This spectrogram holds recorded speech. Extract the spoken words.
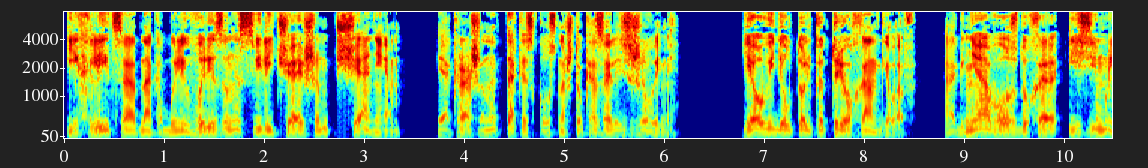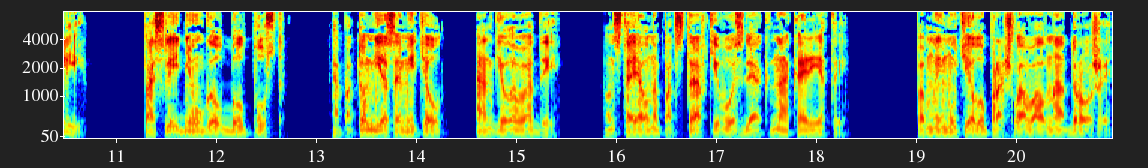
Их лица, однако, были вырезаны с величайшим тщанием и окрашены так искусно, что казались живыми я увидел только трех ангелов — огня, воздуха и земли. Последний угол был пуст. А потом я заметил ангела воды. Он стоял на подставке возле окна кареты. По моему телу прошла волна дрожи.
